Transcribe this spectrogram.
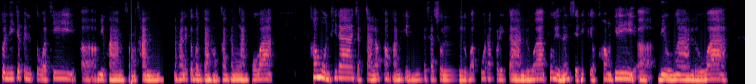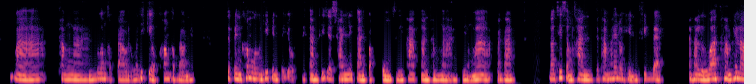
ตัวนี้จะเป็นตัวที่มีความสำคัญนะคะในกระบวนการของการทำงาน เพราะว่าข้อมูลที่ได้จากการรับฟังความเห็นประชาชน หรือว่าผู้รับบริการ หรือว่าผู้มีส่วนเสียที่เกี่ยวข้องที่ดีลงานหรือว่ามาทำงานร่วมกับเรา หรือว่าที่เกี่ยวข้องกับเราเนี่ยจะเป็นข้อมูลที่เป็นประโยชน์ในการที่จะใช้ในการปรับปรุงประสิทธิภาพการทำงานอย่างมากนะคะแล้วที่สำคัญจะทำให้เราเห็น feedback นะคะหรือว่าทำให้เรา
